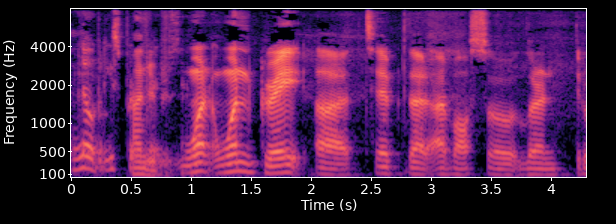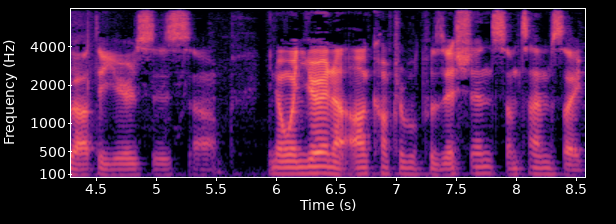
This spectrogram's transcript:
Nobody's perfect. 100%. One one great uh, tip that I've also learned throughout the years is, um, you know, when you're in an uncomfortable position, sometimes like,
